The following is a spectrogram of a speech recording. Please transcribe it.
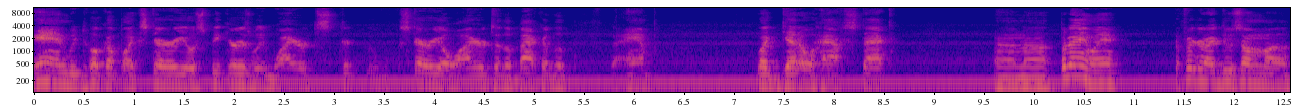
And we'd hook up like stereo speakers. We'd wire st- stereo wire to the back of the, the amp, like ghetto half stack. And uh, but anyway, I figured I'd do some uh,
